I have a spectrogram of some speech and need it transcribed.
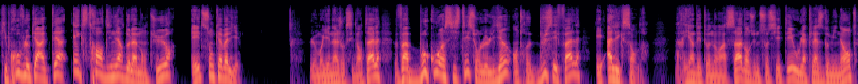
qui prouve le caractère extraordinaire de la monture et de son cavalier. Le Moyen Âge occidental va beaucoup insister sur le lien entre Bucéphale et Alexandre. Rien d'étonnant à ça dans une société où la classe dominante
